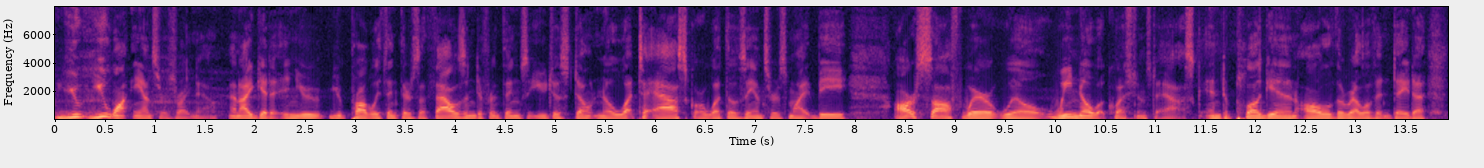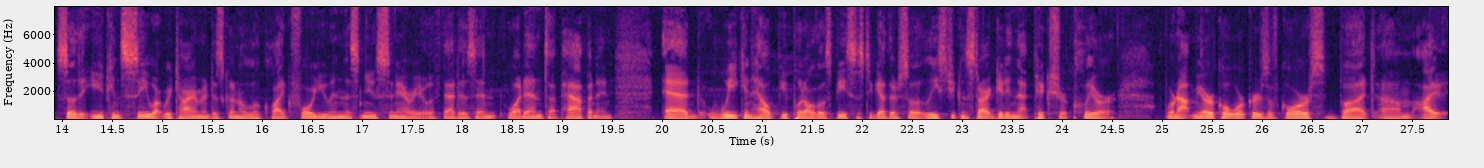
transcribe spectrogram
you you want answers right now and i get it. And you you probably think there's a thousand different things that you just don't know what to ask or what those answers might be. Our software will we know what questions to ask and to plug in all of the relevant data so that you can see what retirement is going to look like for you in this new scenario if that is and what ends up happening. And we can help you put all those pieces together so at least you can start getting that picture clearer we're not miracle workers, of course, but um, I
